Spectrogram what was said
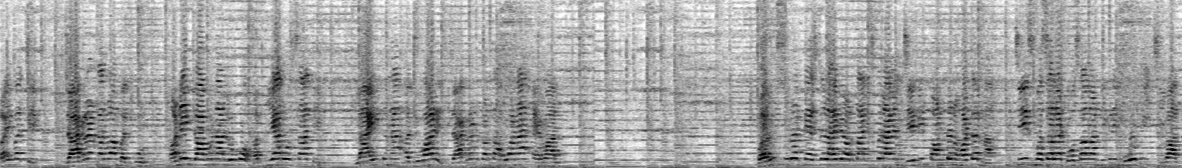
ભય વચ્ચે જાગરણ કરવા મજબૂર. અનેક ગામોના લોકો હથિયારો સાથે લાઇટના અજવાળે જાગરણ કરતા હોવાના અહેવાલ. ભરૂચ સુરત નેશનલ હાઈવે 48 પર આવેલ જેબી પાઉન્ટન હોટલમાં ચીઝ મસાલા ઢોસામાં નીકળી મોટી જીવાત.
